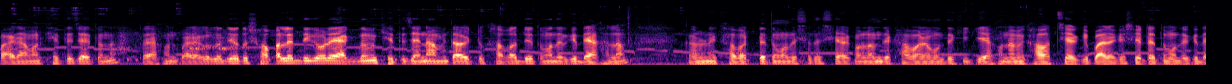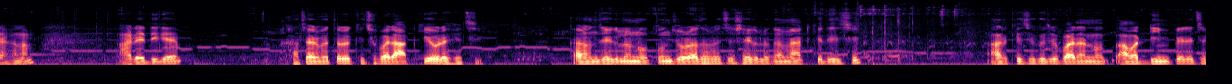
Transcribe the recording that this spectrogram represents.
পায়রা আমার খেতে চাইতো না, তো এখন পায়রাগুলো যেহেতু সকালের দিকে ওরা একদমই খেতে চায় না, আমি তাও একটু খাবার দিয়ে তোমাদেরকে দেখালাম। কারণ এই খাবারটা তোমাদের সাথে শেয়ার করলাম যে খাবারের মধ্যে কি কি এখন আমি খাওয়াচ্ছি আর কি পায়রাকে, সেটা তোমাদেরকে দেখালাম। আর এদিকে খাঁচার ভেতরে কিছু পায়রা আটকেও রেখেছি। কারণ যেগুলো নতুন জোড়া ধরেছে, সেগুলোকে আমি আটকে দিয়েছি। আর কিছু কিছু পায়রা আবার ডিম পেরেছে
